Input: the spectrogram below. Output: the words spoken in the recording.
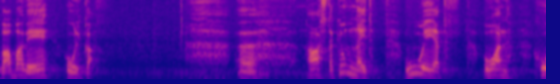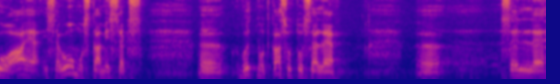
vaba vee hulka. aastakümneid uurijad on hooaja iseloomustamiseks võtnud kasutusele selle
